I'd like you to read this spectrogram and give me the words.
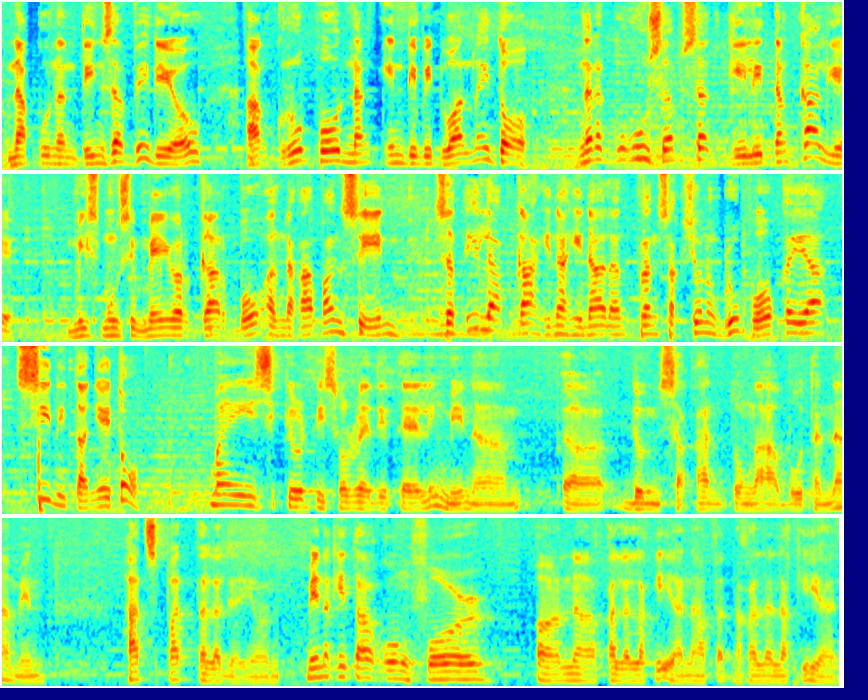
nakunan din sa video ang grupo ng individual na ito na nag-uusap sa gilid ng kalye. Mismong si Mayor Garbo ang nakapansin sa tila kahinahinalang transaksyon ng grupo kaya sinita niya ito. My security is already telling me na uh, doon sa kantong aabutan namin, hotspot talaga yon. May nakita akong four uh, na kalalakihan, apat na kalalakihan,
